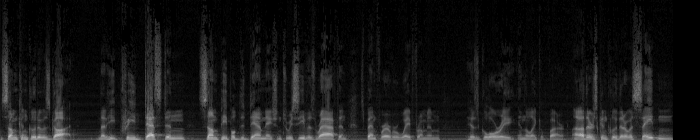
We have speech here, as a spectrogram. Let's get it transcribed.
Some conclude it was God, that he predestined some people to damnation, to receive his wrath and spend forever away from him his glory in the lake of fire. Uh, others conclude that it was Satan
